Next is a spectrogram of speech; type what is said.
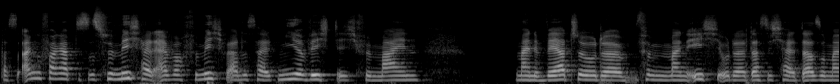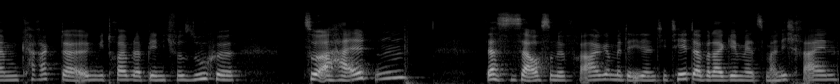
was angefangen habe. Das ist für mich halt einfach, für mich war das halt mir wichtig, für mein, meine Werte oder für mein Ich oder dass ich halt da so meinem Charakter irgendwie treu bleibe, den ich versuche zu erhalten. Das ist ja auch so eine Frage mit der Identität, aber da gehen wir jetzt mal nicht rein.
